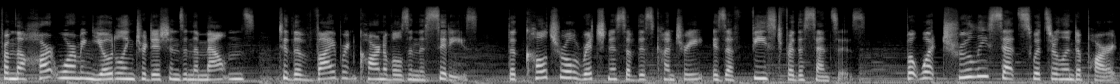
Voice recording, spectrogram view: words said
From the heartwarming yodeling traditions in the mountains to the vibrant carnivals in the cities, the cultural richness of this country is a feast for the senses. But what truly sets Switzerland apart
